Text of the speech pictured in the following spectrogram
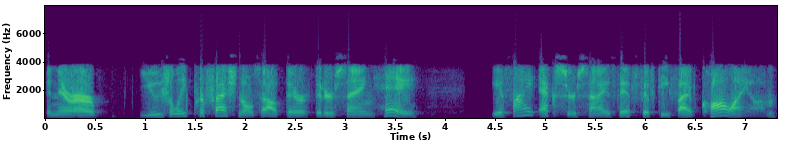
And there are usually professionals out there that are saying, hey, if I exercise that 55 call I own,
